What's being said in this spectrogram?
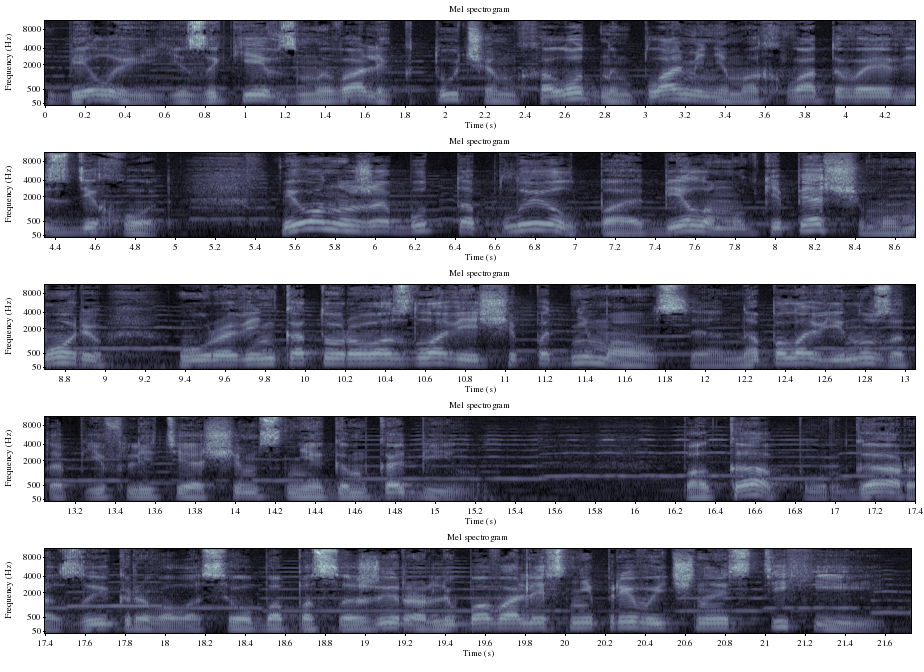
Белые языки взмывали к тучам, холодным пламенем охватывая вездеход. И он уже будто плыл по белому кипящему морю, уровень которого зловеще поднимался, наполовину затопив летящим снегом кабину. Пока пурга разыгрывалась, оба пассажира любовались непривычной стихией –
